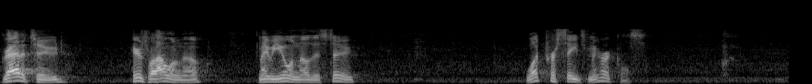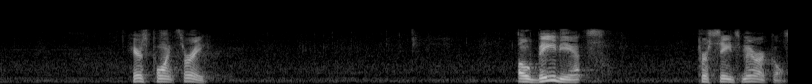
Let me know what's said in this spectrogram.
gratitude, Here's what I want to know. Maybe you want to know this too. What precedes miracles? Here's point three obedience precedes miracles.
